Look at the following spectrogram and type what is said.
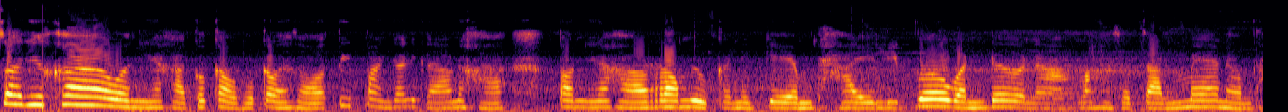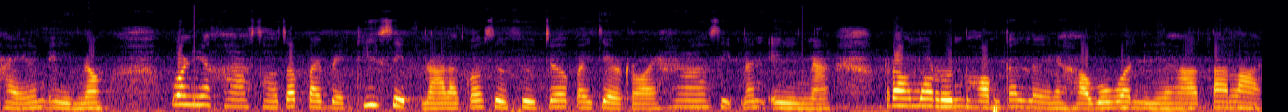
สวัสดีค่ะ วันนี้นะคะก็เก่าพบกับซอติปั่นกันอีกแล้วนะคะ ตอนนี้นะคะเรามาอยู่กันในเกมไทย River Wonder นะมหัศจรรย์แม่น้ำไทยนั่นเองเนาะวันนี้นะคะซอจะไปเบ็ดที่ 10 นะ แล้วก็ซื้อฟิวเจอร์ไป 750 นั่นเองนะ เรามารุ้นพร้อมกันเลยนะคะ ว่าวันนี้นะคะตลาด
